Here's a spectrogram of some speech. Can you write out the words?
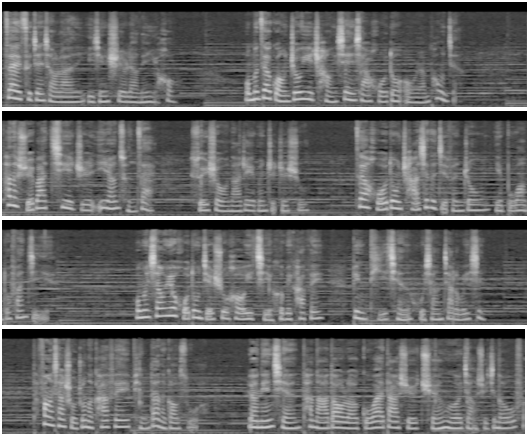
再一次见小兰已经是两年以后，我们在广州一场线下活动偶然碰见，她的学霸气质依然存在，随手拿着一本纸质书，在活动茶歇的几分钟也不忘多翻几页。我们相约活动结束后一起喝杯咖啡。并提前互相加了微信。他放下手中的咖啡，平淡地告诉我，两年前他拿到了国外大学全额奖学金的 offer，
